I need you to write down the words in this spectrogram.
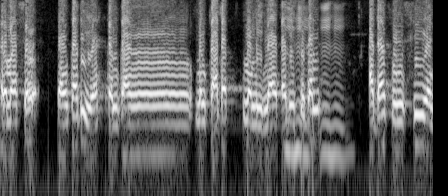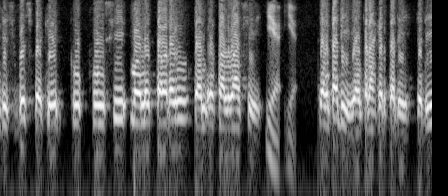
Termasuk yang tadi ya tentang mencatat membina tadi mm -hmm, itu kan mm -hmm. ada fungsi yang disebut sebagai fungsi monitoring dan evaluasi. Iya, yeah, iya. Yeah. Yang tadi, yang terakhir tadi. Jadi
